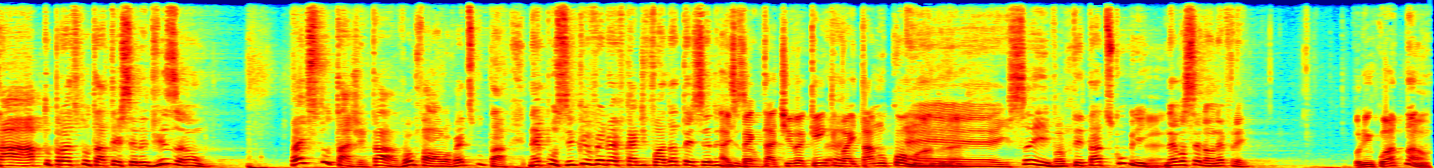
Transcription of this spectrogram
Tá apto pra disputar a terceira divisão. Vai disputar, gente, tá? Vamos falar logo, vai disputar. Não é possível que o Verde vai ficar de fora da terceira A divisão. expectativa é quem que vai estar no comando, né? É, isso aí, vamos tentar descobrir. Não é você não, né, Frei? Por enquanto, não.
